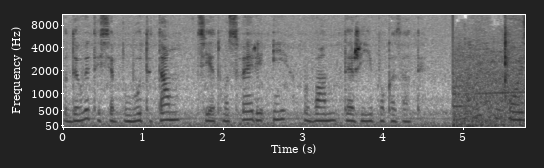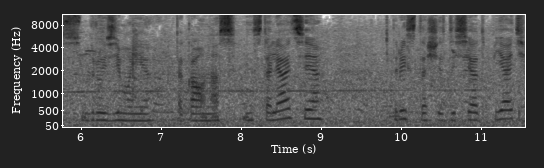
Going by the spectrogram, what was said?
подивитися, побути там, в цій атмосфері, і вам теж її показати. Ось, друзі мої, така у нас інсталяція. 365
